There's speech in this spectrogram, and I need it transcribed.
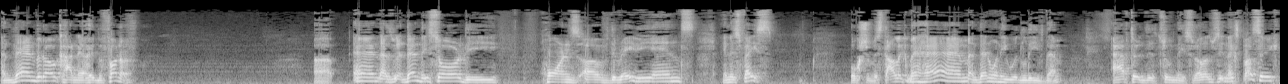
And then v'ro karnei hoyd b'fonov. Uh, and then they saw the horns of the radiance in his face. mehem, and then when he would leave them after the Tzuv Israel, let's see next pasuk.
